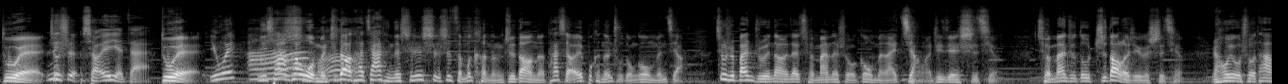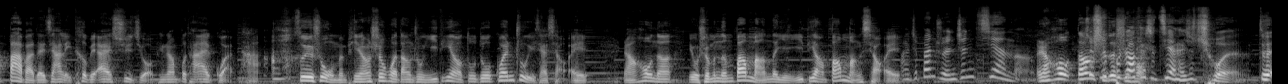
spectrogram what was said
对，就是小 A 也在，对，因为你想想看，啊我们知道他家庭的身世是怎么可能知道呢？他小 A 不可能主动跟我们讲，就是班主任当时在全班的时候跟我们来讲了这件事情，全班就都知道了这个事情，然后又说他爸爸在家里特别爱酗酒，平常不太爱管他，所以说我们平常生活当中一定要多多关注一下小 A，然后呢，有什么能帮忙的也一定要帮忙小 A。啊，这班主任真贱呐，然后当就是不知道他是贱还是蠢，对。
